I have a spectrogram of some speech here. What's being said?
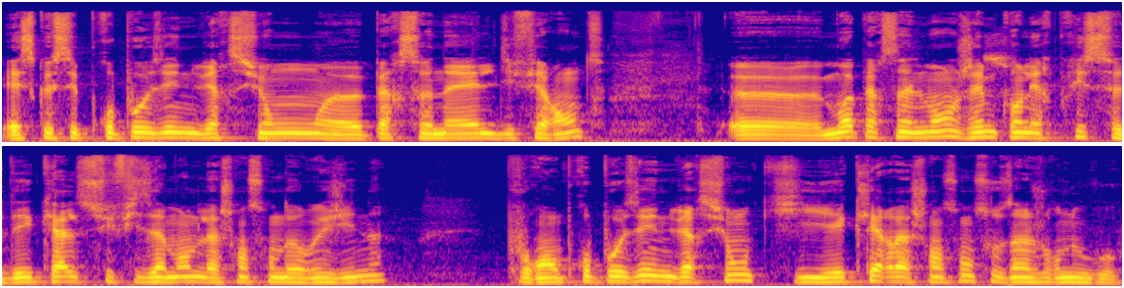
Est-ce que c'est proposer une version euh, personnelle, différente? Euh, Moi personnellement j'aime quand les reprises se décalent suffisamment de la chanson d'origine pour en proposer une version qui éclaire la chanson sous un jour nouveau.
